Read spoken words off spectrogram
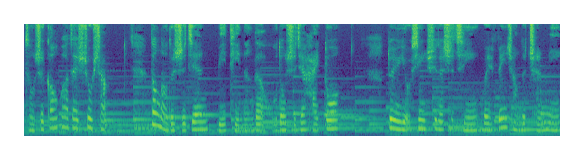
总是高挂在树上。动脑的时间比体能的活动时间还多，对于有兴趣的事情会非常的沉迷，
